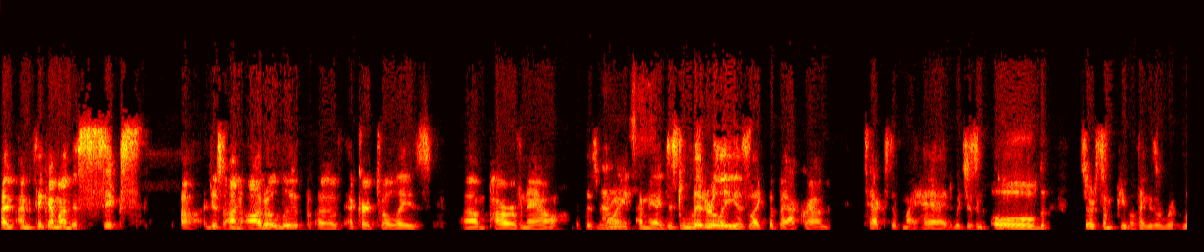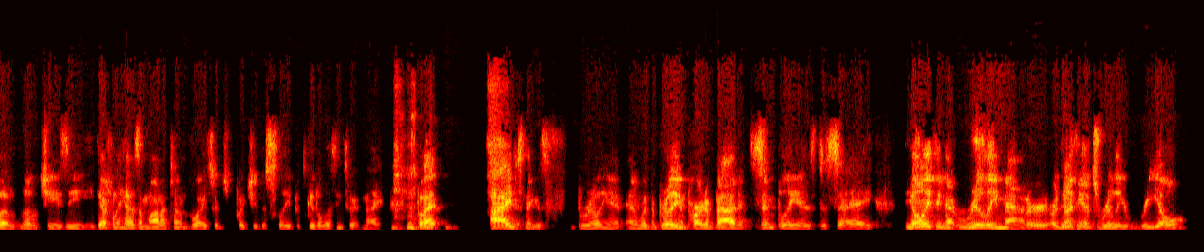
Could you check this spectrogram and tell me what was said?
I, I think I'm on the sixth, uh, just on auto loop of Eckhart Tolle's um, Power of Now at this nice. point. I mean, I just literally is like the background text of my head, which is an old sort of some people think is a little cheesy. He definitely has a monotone voice, which puts you to sleep. It's good to listen to at night. But I just think it's brilliant. And what the brilliant part about it simply is to say the only thing that really matters, or the only thing that's really real,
